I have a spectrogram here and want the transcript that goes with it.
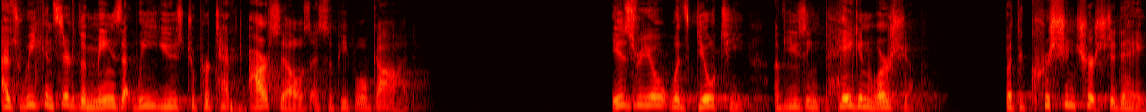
as we consider the means that we use to protect ourselves as the people of God. Israel was guilty of using pagan worship, but the Christian church today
